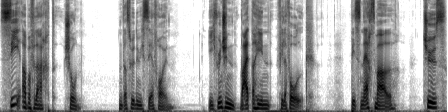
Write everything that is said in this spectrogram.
Sie aber vielleicht schon. Und das würde mich sehr freuen. Ich wünsche Ihnen weiterhin viel Erfolg. Bis nächstes Mal. Tschüss.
